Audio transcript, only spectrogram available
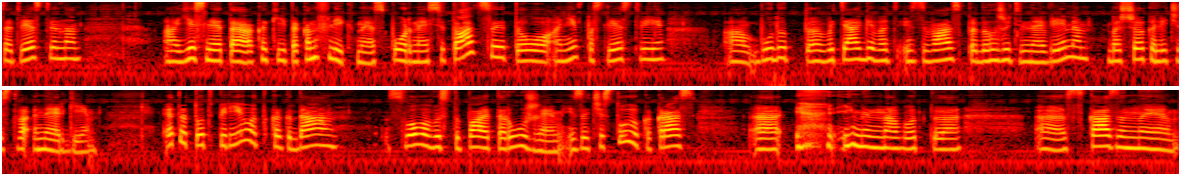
соответственно, а, если это какие-то конфликтные, спорные ситуации, то они впоследствии будут вытягивать из вас продолжительное время большое количество энергии. Это тот период, когда слово выступает оружием, и зачастую как раз а, именно вот э, э, сказанные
